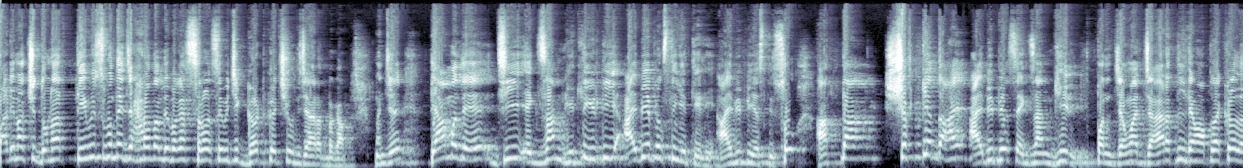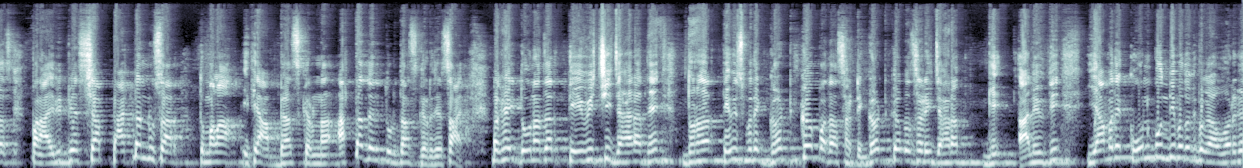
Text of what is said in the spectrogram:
पाठीमागची दोन हजार तेवीसमध्ये जाहिरात आली बघा. सरळसेवेची गट कशी होती जाहिरात बघा. म्हणजे त्यामध्ये जी एक्झाम घेतली गेली आयबीपीएस ने घेतलेली आयबीपीएस ने. सो आता शक्यता आहे आयबीपीएस एक्झाम घेईल. पण जेव्हा जाहिरात येईल तेव्हा आपल्याला कळलंच. पण आयबीपीएसच्या पॅटर्न पॅटर्ननुसार तुम्हाला इथे अभ्यास करणं आता तरी तुर्तास गरजेचं आहे. बघा ही दोन हजार तेवीस ची जाहिरात आहे. दोन हजार तेवीसमध्ये गट क पदासाठी गट क पदासाठी जाहिरात आली होती. यामध्ये कोणकोणती पद होती बघा? वर्ग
